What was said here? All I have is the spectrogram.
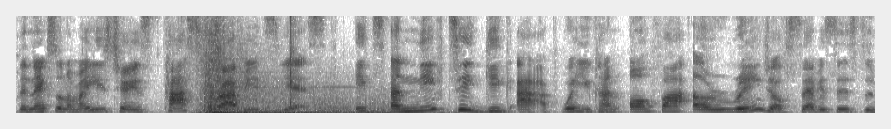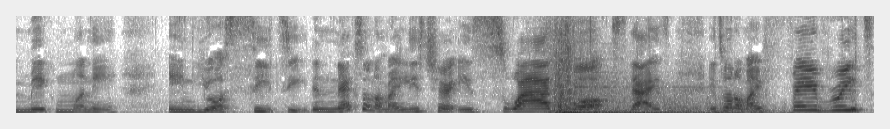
The next one on my list here is taskrabbit yes. It's a nifty gig app where you can offer a range of services to make money in your city. The next one on my list here is Swagbucks guys. It's one of my favorite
